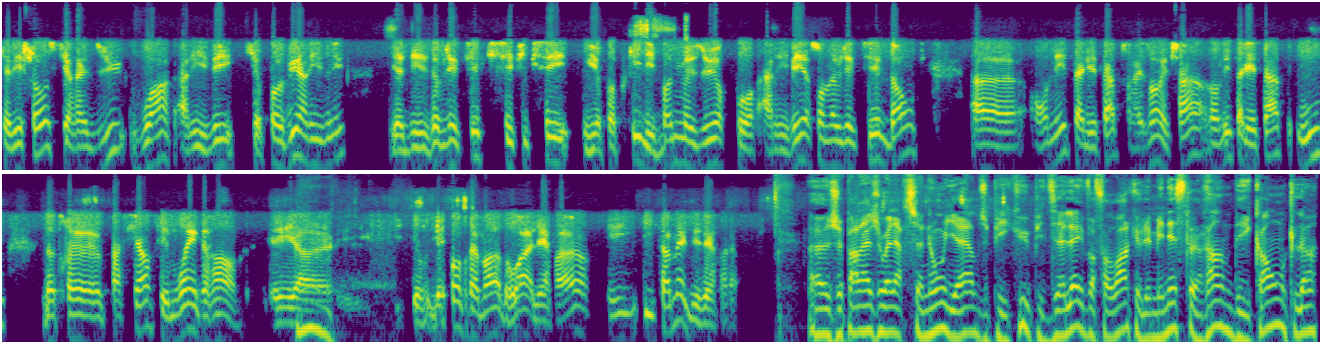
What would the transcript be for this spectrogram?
qu'il y a des choses qu'il aurait dû voir arriver, qu'il n'a pas vu arriver. Il y a des objectifs qui s'est fixés où il n'a pas pris les bonnes mesures pour arriver à son objectif. Donc, euh, on est à l'étape, tu as raison Richard, on est à l'étape où notre patience est moins grande. Et euh, il n'y a pas vraiment droit à l'erreur et il commet des erreurs. Euh, je parlais à Joël Arsenault hier du PQ, puis il disait là, il va falloir que le ministre rende des comptes. Là.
